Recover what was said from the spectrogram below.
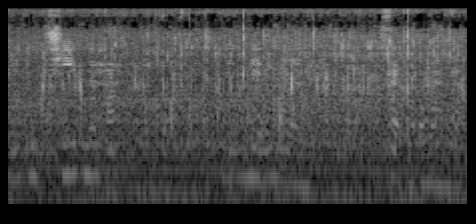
นี่เป็นชีสนะคะเน้นๆเลยใส่พอประมาณกัน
